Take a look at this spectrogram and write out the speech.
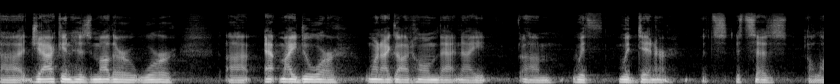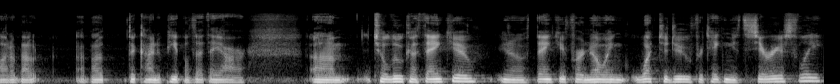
uh, Jack and his mother were uh, at my door when I got home that night um, with with dinner. It's, it says a lot about about the kind of people that they are. Um, to Luca, thank you. You know, thank you for knowing what to do, for taking it seriously.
